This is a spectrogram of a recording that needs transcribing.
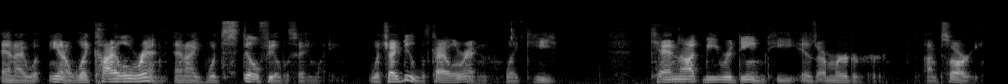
and I would, you know, like Kylo Ren, and I would still feel the same way, which I do with Kylo Ren. Like he cannot be redeemed. He is a murderer. I'm sorry.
